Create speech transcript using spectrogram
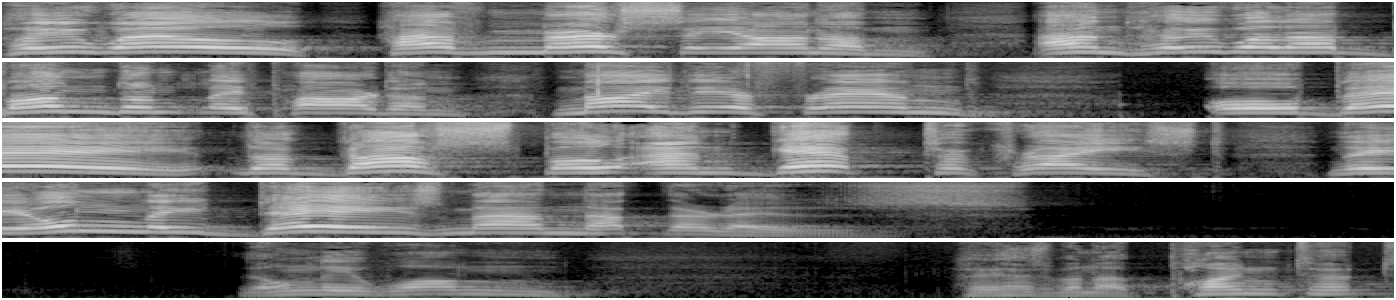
who will have mercy on him, and who will abundantly pardon. My dear friend, obey the gospel and get to Christ, the only days man that there is the only one who has been appointed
